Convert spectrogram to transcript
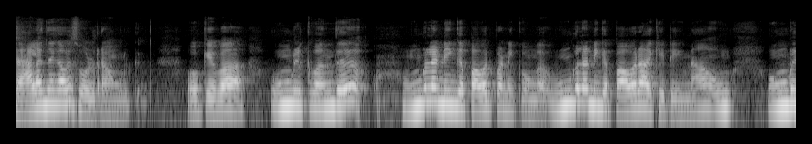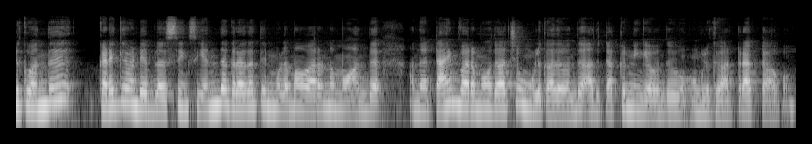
சேலஞ்சிங்காகவே சொல்கிறேன் உங்களுக்கு. ஓகேவா? உங்களுக்கு வந்து உங்களை நீங்கள் பவர் பண்ணிக்கோங்க. உங்களை நீங்கள் பவர் ஆக்கிட்டீங்கன்னா உங் உங்களுக்கு வந்து கிடைக்க வேண்டிய பிளெஸ்ஸிங்ஸ் எந்த கிரகத்தின் மூலமாக வரணுமோ அந்த அந்த டைம் வரும்போதாச்சும் உங்களுக்கு அது வந்து அது டக்குன்னு நீங்கள் வந்து உங்களுக்கு அட்ராக்ட் ஆகும்.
